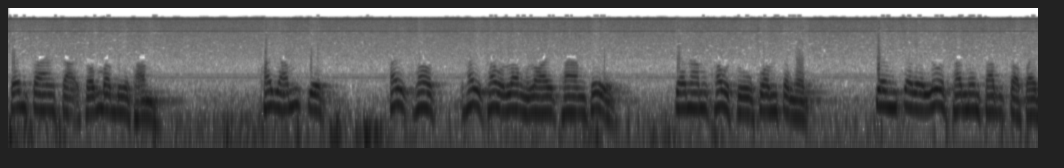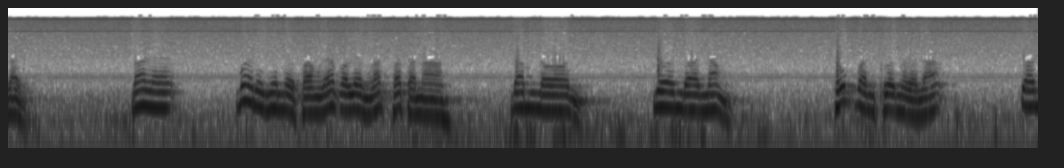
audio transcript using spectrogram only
เป็นการสะสมบารมีธรรมขยำจิตให้เข้าให้เข้าล่องลอยทางที่จะนำเข้าสู่ความสงบ จึงจะได้รู้ทำเป็นธรรมต่อไปได้นั่นแหละ เมื่อได้ยินได้ฟังแล้วก็เร่งรัดพัฒนาดำเนินเดินเดินนั่ง ทุกวันคืนเลยละจน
